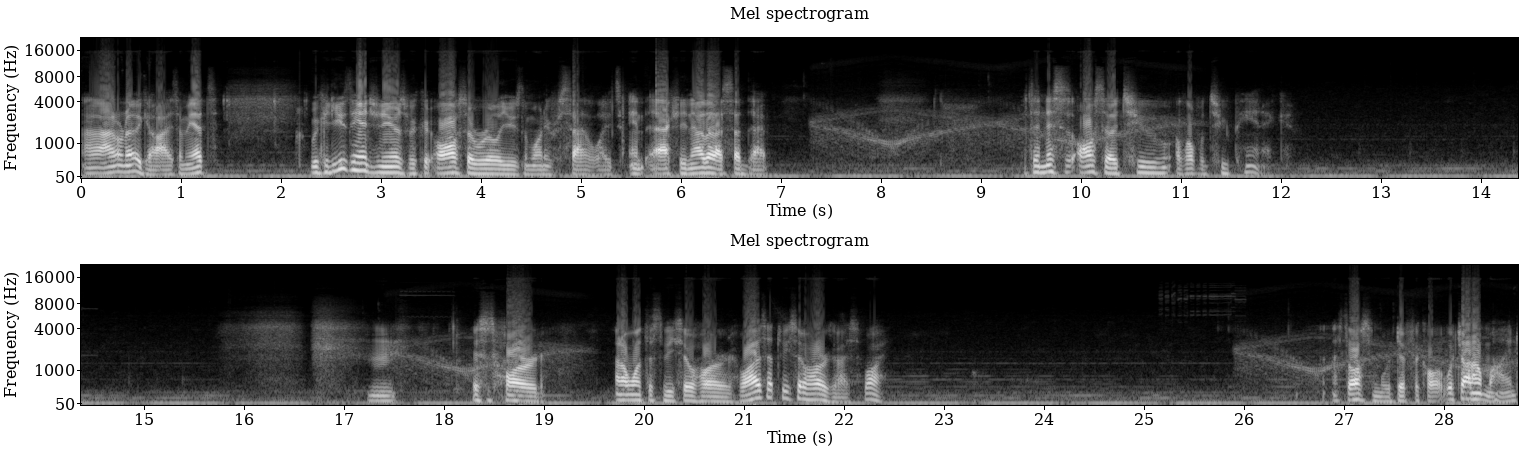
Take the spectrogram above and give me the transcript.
I don't know, guys. I mean, that's we could use the engineers. We could also really use the money for satellites. And actually, now that I said that, but then this is also to a level two panic. Hmm. This is hard. I don't want this to be so hard. Why does it have to be so hard, guys? Why? It's also more difficult, which I don't mind.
